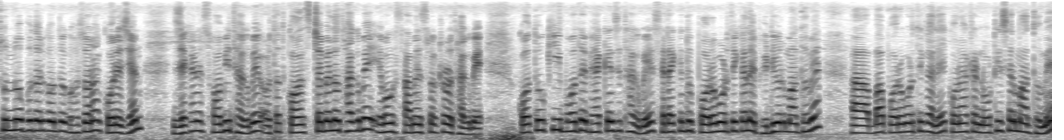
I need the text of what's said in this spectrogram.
শূন্যপদের কিন্তু ঘোষণা করেছেন, যেখানে সবই থাকবে, অর্থাৎ কনস্টেবলও থাকবে এবং সাব ইন্সপেক্টরও থাকবে। কত কী পদে ভ্যাকেন্সি থাকবে, সেটা কিন্তু পরবর্তীকালে ভিডিওর মাধ্যমে বা পরবর্তীকালে কোনো একটা নোটিশের মাধ্যমে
